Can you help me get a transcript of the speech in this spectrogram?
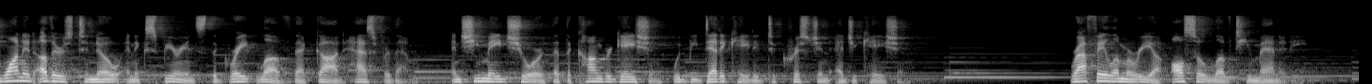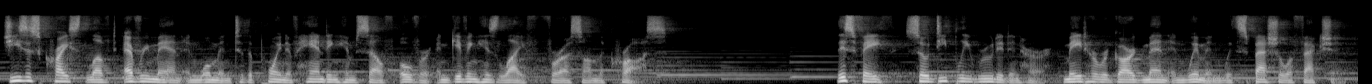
wanted others to know and experience the great love that God has for them, and she made sure that the congregation would be dedicated to Christian education. Rafaela Maria also loved humanity. Jesus Christ loved every man and woman to the point of handing himself over and giving his life for us on the cross. This faith, so deeply rooted in her, made her regard men and women with special affection.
